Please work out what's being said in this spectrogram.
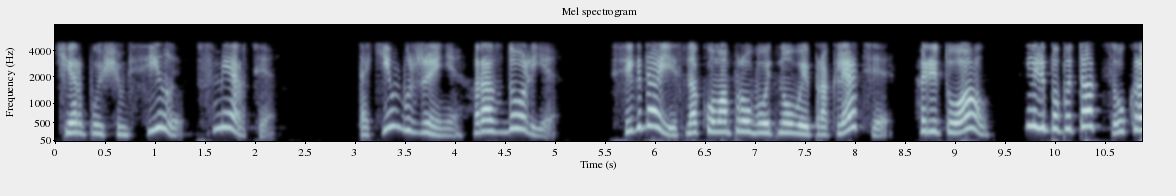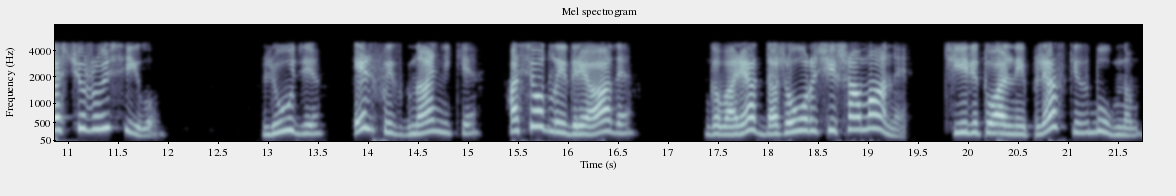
черпающим силы в смерти. Таким в Жене раздолье. Всегда есть на ком опробовать новые проклятия, ритуал или попытаться украсть чужую силу. Люди, эльфы-изгнанники, оседлые дриады, говорят даже орочьи шаманы, чьи ритуальные пляски с бубном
